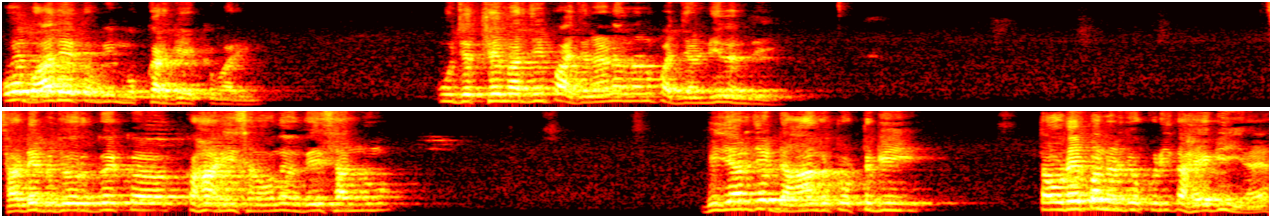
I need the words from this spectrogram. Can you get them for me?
ਉਹ ਵਾਅਦੇ ਤੋਂ ਵੀ ਮੁੱਕਰ ਗਏ ਇੱਕ ਵਾਰੀ। ਉਹ ਜਿੱਥੇ ਮਰਜ਼ੀ ਭੱਜ ਲੈਣ, ਉਹਨਾਂ ਨੂੰ ਭੱਜਣ ਨਹੀਂ ਦਿੰਦੇ। ਸਾਡੇ ਬਜ਼ੁਰਗ ਇੱਕ ਕਹਾਣੀ ਸੁਣਾਉਂਦੇ ਹੁੰਦੇ ਸੀ ਸਾਨੂੰ, ਵੀ ਯਾਰ ਜੇ ਡਾਂਗ ਟੁੱਟ ਗਈ, ਤੌੜੇ ਭੰਨਣ ਜੋਕੜੀ ਤਾਂ ਹੈਗੀ ਹੈ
